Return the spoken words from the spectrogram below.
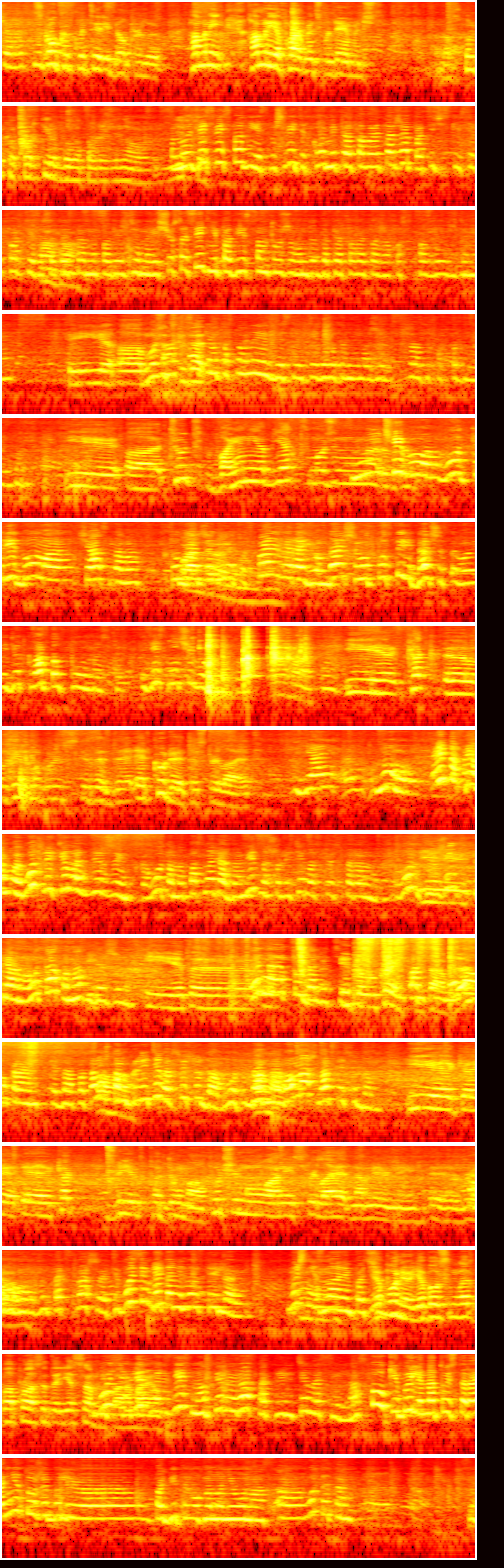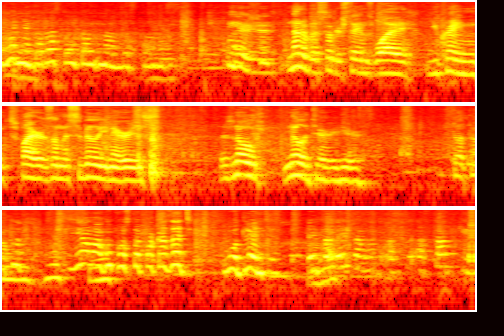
Еще раз. не Сколько потерь был прилет? How many, how many apartments were damaged? А сколько квартир было повреждено? Ну, здесь весь подъезд. Вы же видите, кроме пятого этажа, практически все квартиры с этой Ага. стороны повреждены. Еще соседний подъезд там тоже вон, до, до пятого этажа повреждены. И э, можно А сказать, вот основные здесь летели, вот они ложились сразу под подъездом. и э, тут военный объект можно... Ничего, вот три дома частного. Тут даже нету спальный район, дальше вот пустырь, дальше идет квартал полностью. Здесь ничего нету. Ага. И как э, вы могу сказать, э, откуда это стреляет? Я, э, ну, это прямой, вот летела с Дзержинска, вот оно по снарядам видно, что летела с той стороны. Вот И- Дзержинск прямо, вот так у нас Дзержинск. И это... Это оттуда летело. Это украинский Пот- там, это да? украинский, да, потому что Ага. оно прилетело все сюда. Вот ударная Ага. волна шла все сюда. И э, э, как вы подумал, почему они стреляют на мирный э, О, район? вы так спрашиваете. Восемь лет они нас стреляют. Мы ж не знаем почему. Я понял, я 8 лет вопрос, это я сам не 8 лет понимаю. мы здесь, но первый раз так прилетело сильно. Осколки были на той стороне, тоже были э, побиты окна, но не у нас. А вот это сегодня как раз только нам досталось. None of us understands why Ukraine fires on the civilian areas. There's no military here. Да, там есть- Я могу просто показать, вот гляньте, это, это вот ос- остатки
